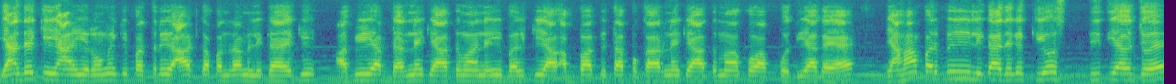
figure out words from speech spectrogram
यहाँ देखिए यहाँ ये रोमे की पत्री आठ का पंद्रह में लिखा है कि अभी आप डरने की आत्मा नहीं बल्कि अब्बा पिता पुकारने की आत्मा को आपको दिया गया है यहाँ पर भी लिखा है देखिए क्यों स्थितिया जो है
